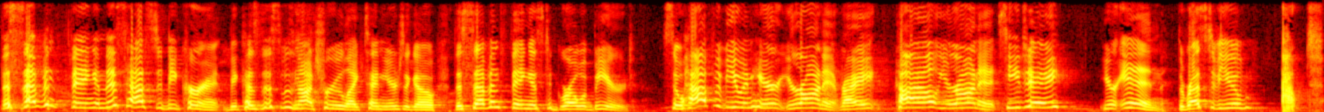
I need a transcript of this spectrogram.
The seventh thing, and this has to be current because this was not true like 10 years ago, the seventh thing is to grow a beard. So half of you in here, you're on it, right? Kyle, you're on it. TJ, you're in. The rest of you, out.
